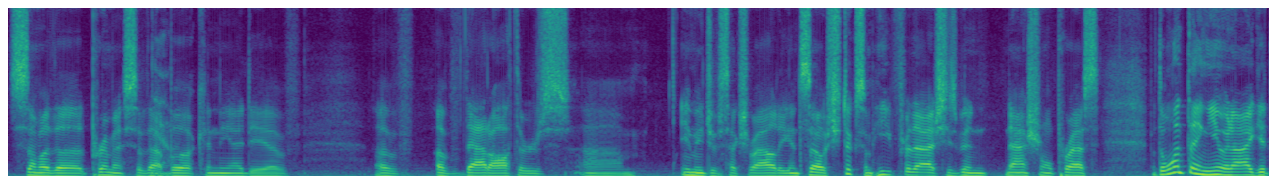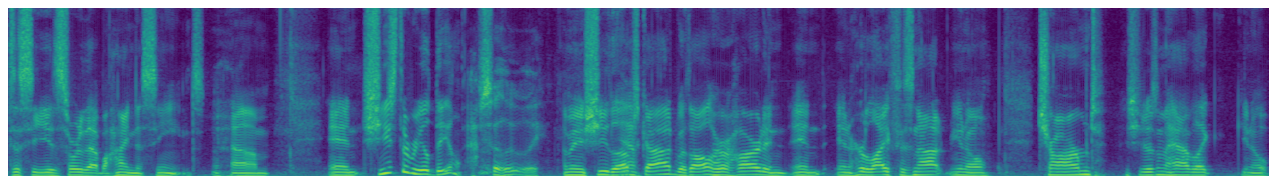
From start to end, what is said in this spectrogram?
some of the premise of that Yeah. book and the idea of of of that author's um, image of sexuality. And so she took some heat for that. She's been national press. But the one thing you and I get to see is sort of that behind the scenes. Um, and she's the real deal. absolutely. I mean, she loves Yeah. God with all her heart, and, and, and her life is not, you know, charmed. She doesn't have like, you know,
